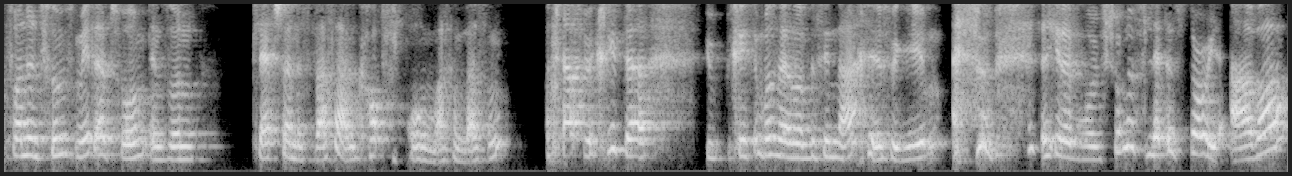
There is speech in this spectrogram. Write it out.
von einem 5-Meter-Turm in so ein plätscherndes Wasser einen Kopfsprung machen lassen. Und dafür kriegt er, kriegt, muss er so ein bisschen Nachhilfe geben. Also, da hab ich gedacht, wohl schon eine flette Story, aber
